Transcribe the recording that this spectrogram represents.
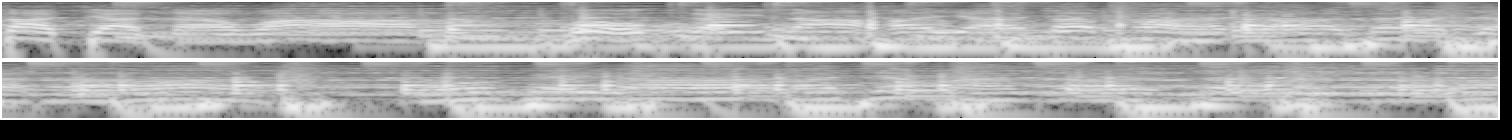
सजनवा हो गैला अस महँगा सजनवा हो गैला अस महगा सजनवा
